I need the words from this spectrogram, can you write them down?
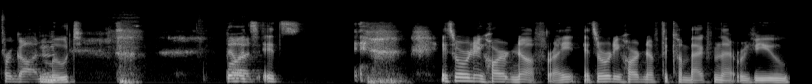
forgotten. moot. But- it's it's it's already hard enough, right? It's already hard enough to come back from that review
